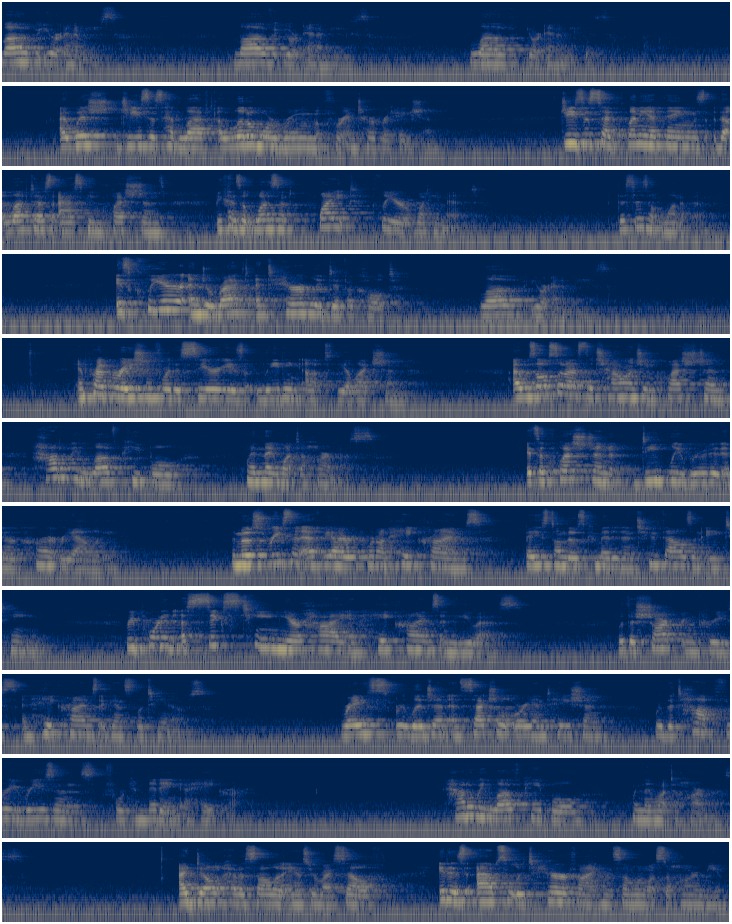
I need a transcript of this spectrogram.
Love your enemies. Love your enemies. Love your enemies. I wish Jesus had left a little more room for interpretation. Jesus said plenty of things that left us asking questions because it wasn't quite clear what he meant. But this isn't one of them. It's clear and direct and terribly difficult. Love your enemies. In preparation for the series leading up to the election, I was also asked the challenging question how do we love people when they want to harm us? It's a question deeply rooted in our current reality. The most recent FBI report on hate crimes, based on those committed in 2018, reported a 16 year high in hate crimes in the U.S., with a sharp increase in hate crimes against Latinos. Race, religion, and sexual orientation were the top three reasons for committing a hate crime. How do we love people when they want to harm us? I don't have a solid answer myself. It is absolutely terrifying when someone wants to harm you.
